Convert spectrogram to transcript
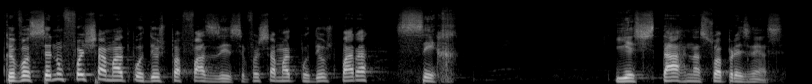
Porque você não foi chamado por Deus para fazer, você foi chamado por Deus para ser e estar na sua presença.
